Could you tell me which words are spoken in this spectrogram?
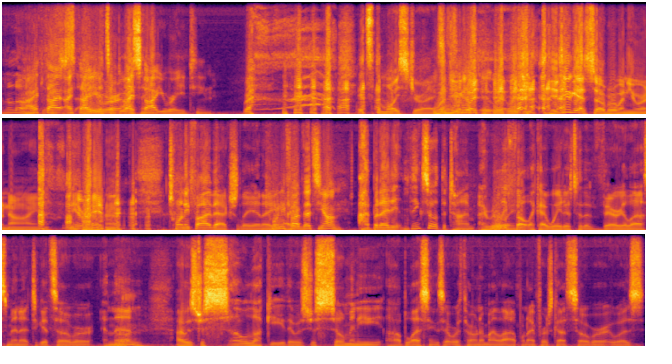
I don't know. I It's- thought I it's- thought you were I blessing. thought you were 18. it's the moisturizer. When did, you get, when- when you- did you get sober when you were nine? yeah, right. 25 actually, and I 25. I, that's young. I, but I didn't think so at the time. I really, Really? felt like I waited to the very last minute to get sober, and then I was just so lucky. There was just so many uh, blessings that were thrown in my lap when I first got sober. It was.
